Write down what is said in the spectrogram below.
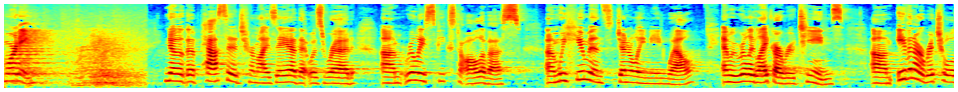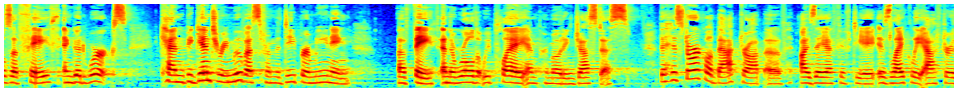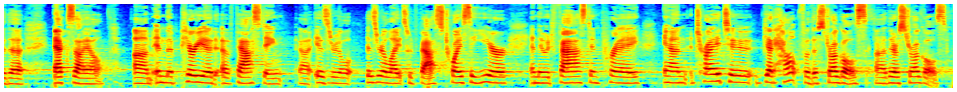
Good morning. You know, the passage from Isaiah that was read um, really speaks to all of us. Um, we humans generally mean well, and we really like our routines. Um, even our rituals of faith and good works can begin to remove us from the deeper meaning of faith and the role that we play in promoting justice. The historical backdrop of Isaiah 58 is likely after the exile um, in the period of fasting, uh, Israel, Israelites would fast twice a year, and they would fast and pray and try to get help for the struggles, uh, their struggles.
